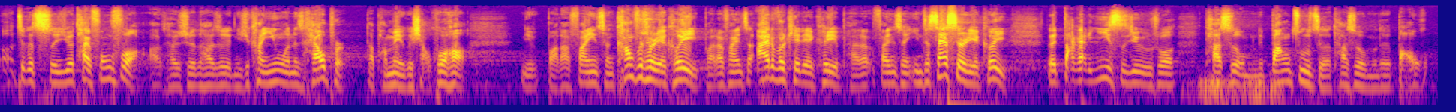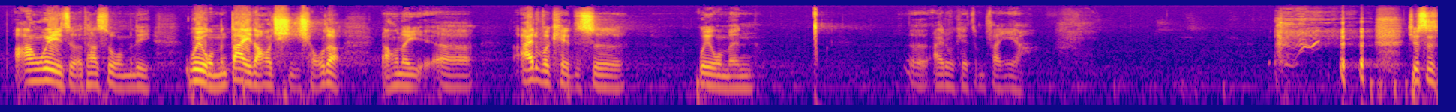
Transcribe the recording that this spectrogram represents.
呃，这个词因为太丰富了啊，他说他这个你去看英文的是 helper，它旁边有个小括号，你把它翻译成 comforter 也可以，把它翻译成 advocate 也可以，把它翻译成 intercessor 也可以，那大概的意思就是说他是我们的帮助者，他是我们的保安慰者，他是我们的。为我们带祷祈求的，然后呢，呃，advocate 是为我们，呃，advocate 怎么翻译啊？就是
